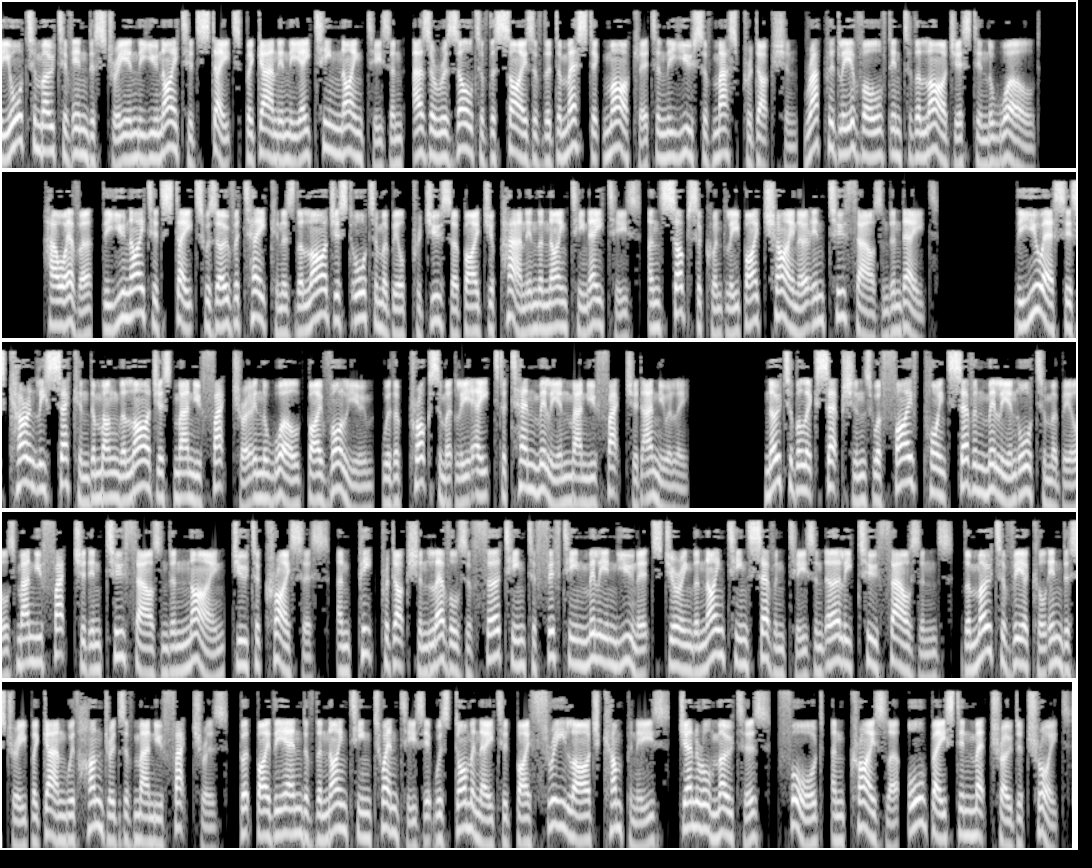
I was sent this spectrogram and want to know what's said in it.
The automotive industry in the United States began in the 1890s and, as a result of the size of the domestic market and the use of mass production, rapidly evolved into the largest in the world. However, the United States was overtaken as the largest automobile producer by Japan in the 1980s, and subsequently by China in 2008. The U.S. is currently second among the largest manufacturer in the world by volume, with approximately 8 to 10 million manufactured annually. Notable exceptions were 5.7 million automobiles manufactured in 2009 due to crisis, and peak production levels of 13 to 15 million units during the 1970s and early 2000s. The motor vehicle industry began with hundreds of manufacturers, but by the end of the 1920s it was dominated by three large companies, General Motors, Ford, and Chrysler, all based in Metro Detroit.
